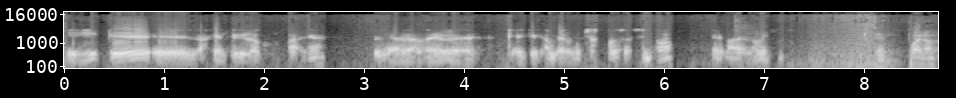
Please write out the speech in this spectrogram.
y que eh, la gente que lo acompaña le haga ver eh, que hay que cambiar muchas cosas, si no, es más de lo mismo. Bien. Bueno,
